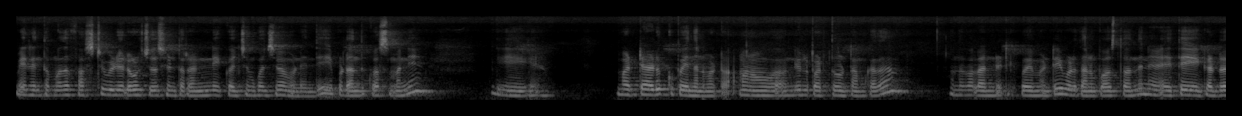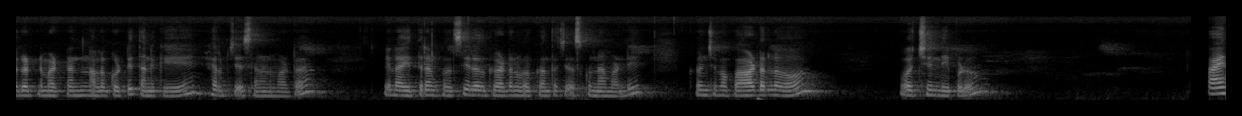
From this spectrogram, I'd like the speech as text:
మీరు ఇంతకుముందు ఫస్ట్ వీడియోలో కూడా చూసి ఉంటారు అన్నీ కొంచెం కొంచెమే ఉండింది. ఇప్పుడు అందుకోసమని ఈ మట్టి అడుక్కుపోయిందనమాట మనం నీళ్ళు పడుతూ ఉంటాం కదా. అందువల్ల అన్నిటికీ పోయమంటే ఇప్పుడు తను పోస్తుంది. నేనైతే గడ్డలు గడ్డ కట్టిన మట్టినంతా నలగొట్టి నల్లగొట్టి తనకి హెల్ప్ చేశాను అనమాట ఇలా ఇద్దరం కలిసి ఈరోజు గార్డెన్ వర్క్ అంతా చేసుకున్నామండి. కొంచెం ఒక ఆర్డర్లో వచ్చింది ఇప్పుడు. పైన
